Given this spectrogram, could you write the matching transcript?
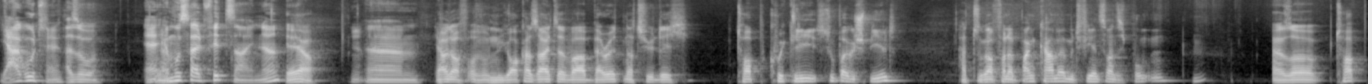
Ja, gut. Also, er, er muss halt fit sein, ne? Ja, ja. Ähm, Ja, und auf, auf der New Yorker Seite war Barrett natürlich top, quickly, super gespielt. Hat sogar von der Bank kam er mit 24 Punkten. Also top,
